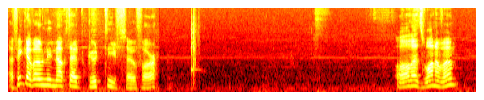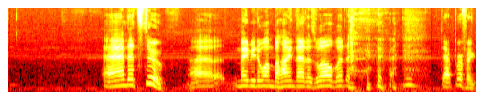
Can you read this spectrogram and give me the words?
I think I've only knocked out good teeth so far. Oh, that's one of them. And that's two. Uh, maybe the one behind that as well, but they're perfect.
